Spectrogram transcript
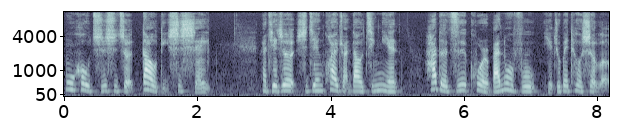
幕后指使者到底是谁。那接着时间快转到今年。哈德兹库尔班诺夫也就被特赦了。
